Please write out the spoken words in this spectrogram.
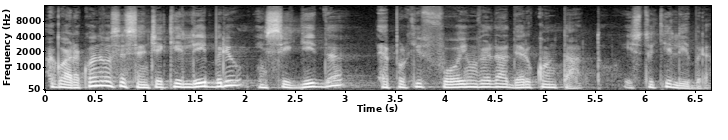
Agora, quando você sente equilíbrio, em seguida, é porque foi um verdadeiro contato. Isto equilibra.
